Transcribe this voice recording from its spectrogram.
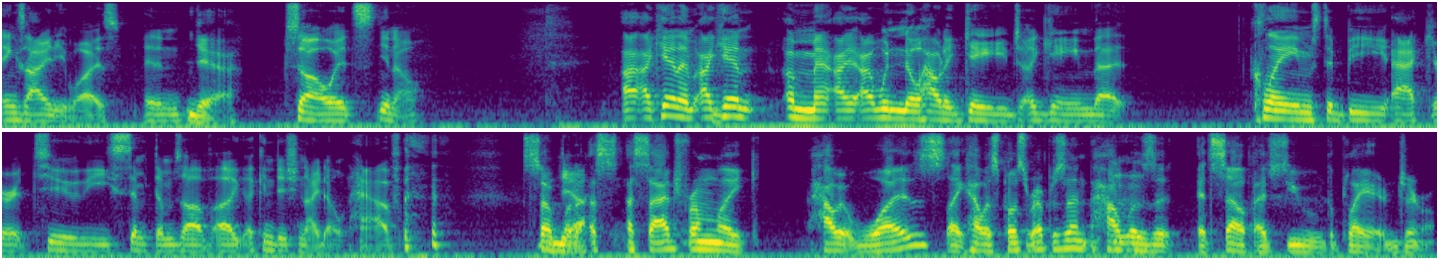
anxiety wise and Yeah. so it's you know i, I can't i can't ima- I, I wouldn't know how to gauge a game that claims to be accurate to the symptoms of a, a condition i don't have So, but Yeah. as- aside from like how it was, like how it's supposed to represent, how was it itself as you, the player in general?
